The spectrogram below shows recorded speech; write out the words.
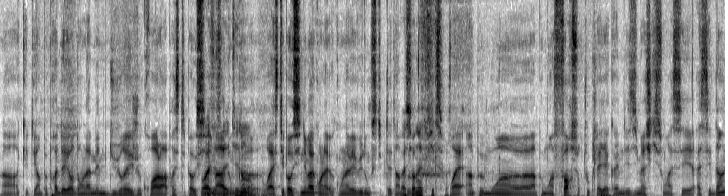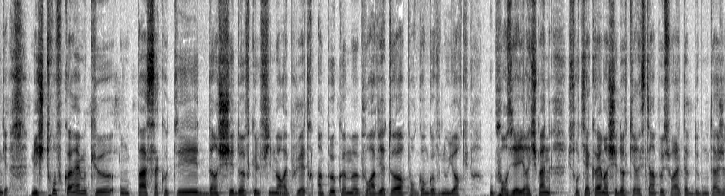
voilà, qui était à peu près d'ailleurs dans la même durée, je crois. Alors après, c'était pas au Ouais, cinéma, ça, donc long. euh, ouais, c'était pas au cinéma qu'on l'a- qu'on l'avait vu, donc c'était peut-être un Ouais, peu sur Netflix. ouais. ouais, un peu moins, euh, un peu moins fort, surtout que là il y a quand même des images qui sont assez, assez dingues. Mais je trouve quand même que on passe à côté d'un chef-d'œuvre que le film aurait pu être, un peu comme pour Aviator, pour Gang of New York ou pour The Irishman. Je trouve qu'il y a quand même un chef-d'œuvre qui est resté un peu sur la table de montage.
